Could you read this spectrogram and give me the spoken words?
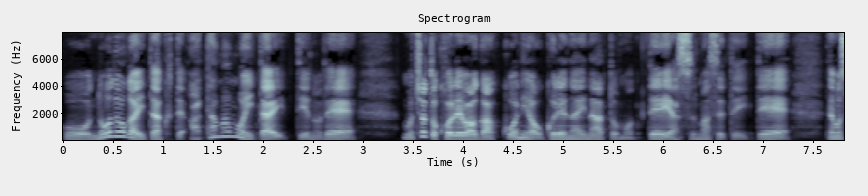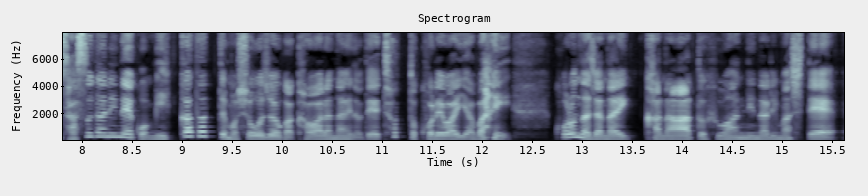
こう、喉が痛くて頭も痛いっていうので、もうちょっとこれは学校には送れないなと思って休ませていて、でもさすがにね、こう3日経っても症状が変わらないので、ちょっとこれはやばい、コロナじゃないかなと不安になりまして、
